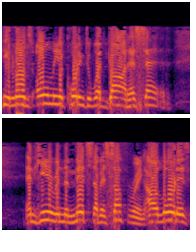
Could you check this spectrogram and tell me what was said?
He lives only according to what God has said. And here in the midst of his suffering, our Lord is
